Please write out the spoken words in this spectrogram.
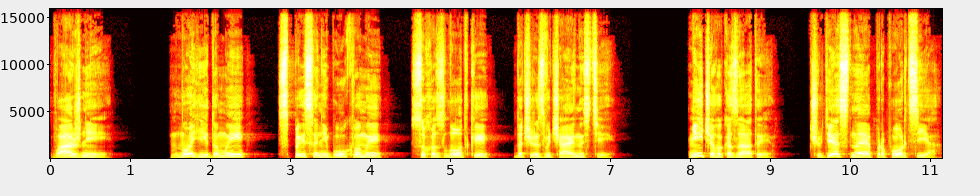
важні, многі доми списані буквами, сухозлотки до чрезвичайності. Нічого казати, чудесна пропорція.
